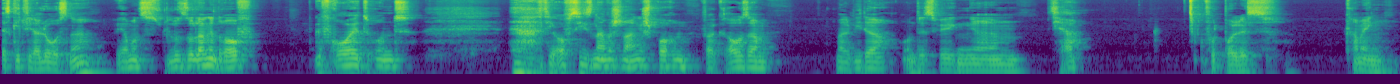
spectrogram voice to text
es geht wieder los. Ne? Wir haben uns so lange drauf gefreut und ja, die Offseason haben wir schon angesprochen, war grausam mal wieder und deswegen, ähm, tja, Football ist coming.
